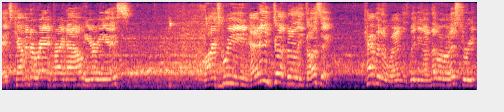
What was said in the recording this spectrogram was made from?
It's Kevin Durant right now. Here he is. Line screen, and he definitely does it. Kevin Durant is making another history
